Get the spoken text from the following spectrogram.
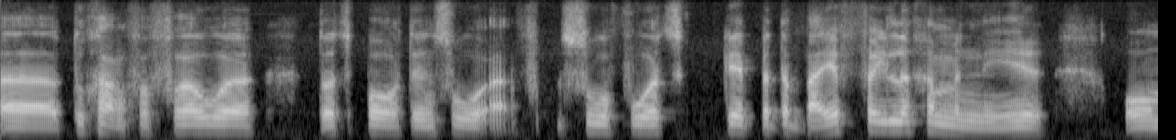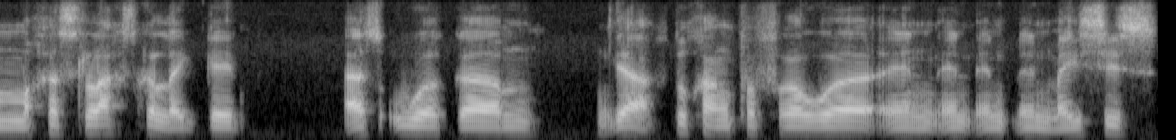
uh toegang vir vroue tot sport en so so voortskep dit 'n baie veilige manier om geslagsgelykheid as ook um ja toegang vir vroue en en en en meisies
